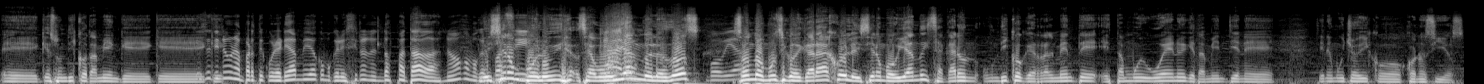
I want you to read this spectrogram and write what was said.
eh, que es un disco también que... que- Ese que tiene una particularidad medio como que lo hicieron en dos patadas, ¿no? Como que lo hicieron boludi- o sea, Claro. bobeando los dos. Bobeando. Son dos músicos de carajo y lo hicieron bobeando y sacaron un disco que realmente está muy bueno y que también tiene, tiene muchos discos conocidos.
